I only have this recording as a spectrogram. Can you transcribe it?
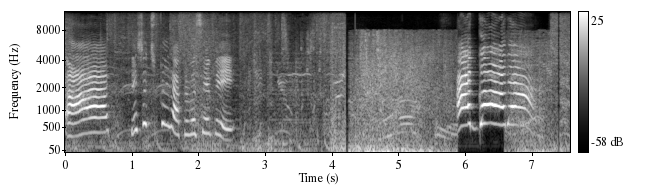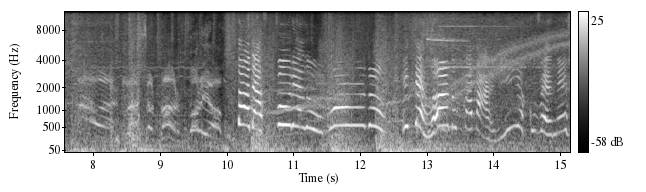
Ah, deixa eu te pegar pra você ver. Toda a fúria do mundo! Enterrando com a magia, com veneno,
